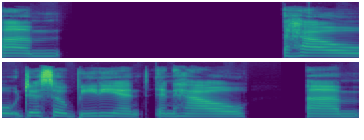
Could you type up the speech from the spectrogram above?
um how disobedient and how um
